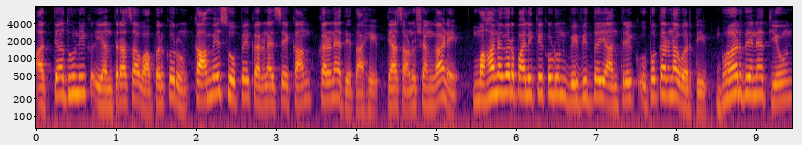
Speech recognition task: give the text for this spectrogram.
अत्याधुनिक यंत्राचा वापर करून कामे सोपे करण्याचे काम करण्यात येत आहे. त्याच अनुषंगाने महानगरपालिकेकडून विविध यांत्रिक उपकरणावरती भर देण्यात येऊन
